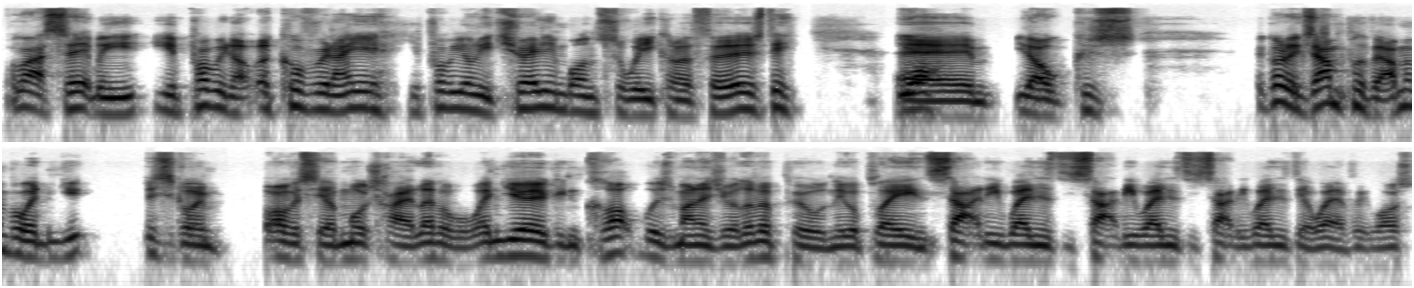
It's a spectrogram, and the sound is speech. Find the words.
Well, that's it. I mean, you're probably not recovering, are you? You're probably only training once a week on a Thursday. Yeah. Um, you know, because I got an example of it. I remember when you, this is going obviously a much higher level, but when Jurgen Klopp was manager of Liverpool and they were playing Saturday, Wednesday, Saturday, Wednesday, Saturday, Wednesday, or whatever it was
